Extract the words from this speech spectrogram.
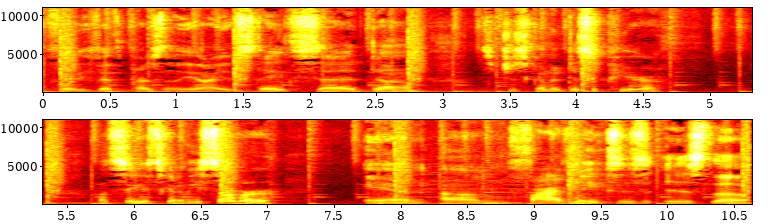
the 45th President of the United States said um, it's just going to disappear. Let's see, it's going to be summer in um, five weeks. Is, is the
